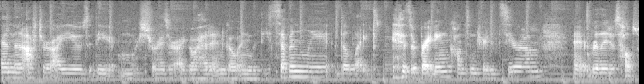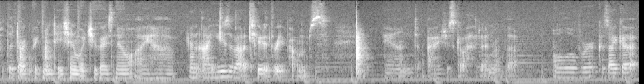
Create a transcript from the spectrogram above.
And then after I use the moisturizer, I go ahead and go in with the Sevenly Delight. It is a brightening concentrated serum and it really just helps with the dark pigmentation, which you guys know I have. And I use about two to three pumps. And I just go ahead and rub that all over because I get,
